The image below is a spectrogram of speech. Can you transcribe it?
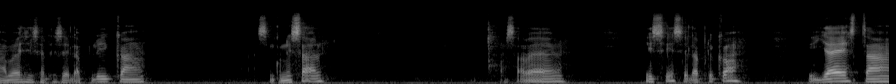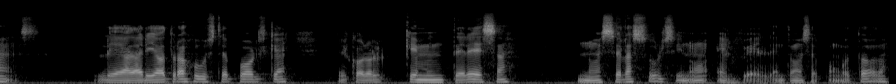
a ver si se, le aplica. Sincronizar. Vamos a ver. Y si se le aplicó. Y ya está le daría otro ajuste porque el color que me interesa no es el azul sino el verde. Entonces pongo todo.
